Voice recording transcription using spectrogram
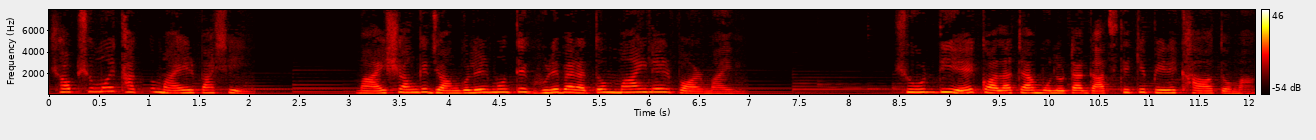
সব সময় থাকতো মায়ের পাশেই। মায়ের সঙ্গে জঙ্গলের মধ্যে ঘুরে বেড়াতো মাইলের পর মাইল। সুর দিয়ে কলাটা, মূলটা গাছ থেকে পেরে খাওয়াতো মা।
